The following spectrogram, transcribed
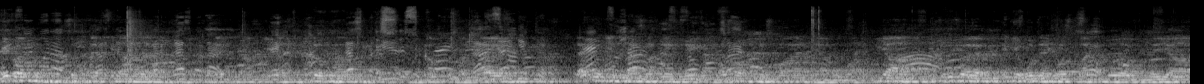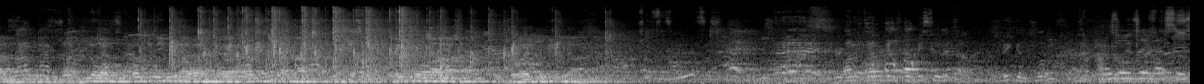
Wir kommen zum Halbfinale. Lass mal da. Lass mal hier. ist zu klein. Nein, nein, gib mir. Ja, ich rufe in die Runde aus Brandenburg, Ilias, Kilo und in die blaue Ecke aus Niederland, Viktor Soljulia. Wann, willst du ein bisschen wiegen? So. Also so lass ich es.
